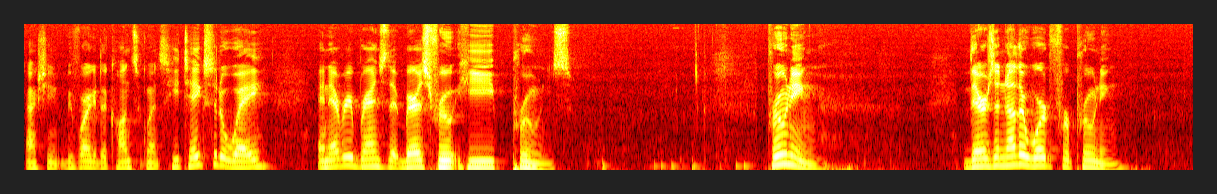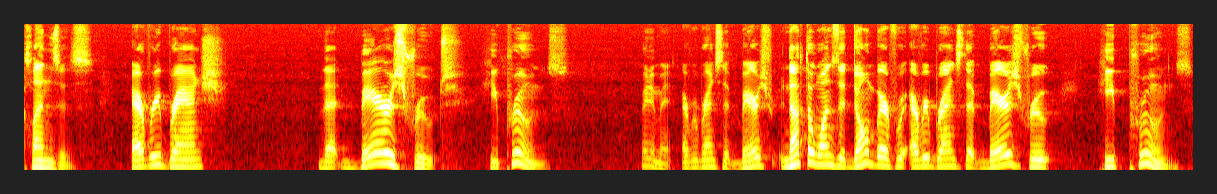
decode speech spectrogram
Actually, before I get to the consequence, he takes it away and every branch that bears fruit he prunes. Pruning. There's another word for pruning cleanses. Every branch that bears fruit he prunes. Wait a minute. Every branch that bears fruit, not the ones that don't bear fruit, every branch that bears fruit he prunes.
